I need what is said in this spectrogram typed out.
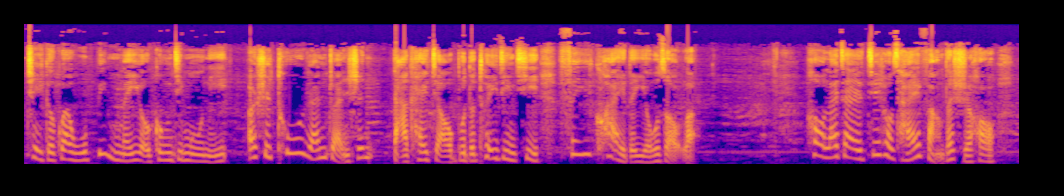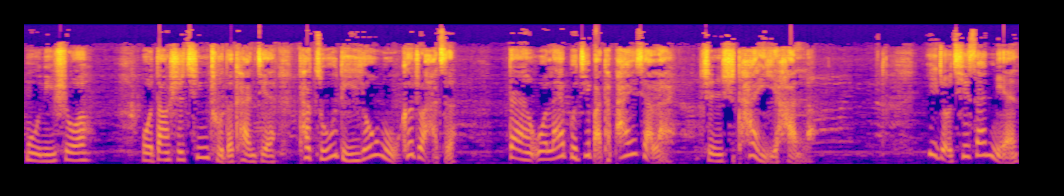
这个怪物并没有攻击穆尼，而是突然转身，打开脚部的推进器，飞快地游走了。后来在接受采访的时候，穆尼说：“我当时清楚地看见它足底有五个爪子，但我来不及把它拍下来，真是太遗憾了。”一九七三年，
